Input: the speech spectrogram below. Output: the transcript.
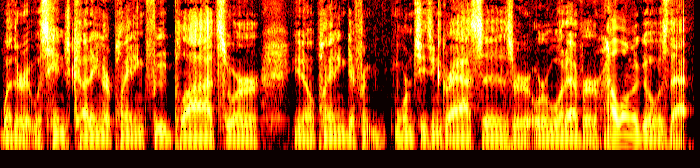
whether it was hinge cutting or planting food plots or you know planting different warm season grasses or or whatever? How long ago was that?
